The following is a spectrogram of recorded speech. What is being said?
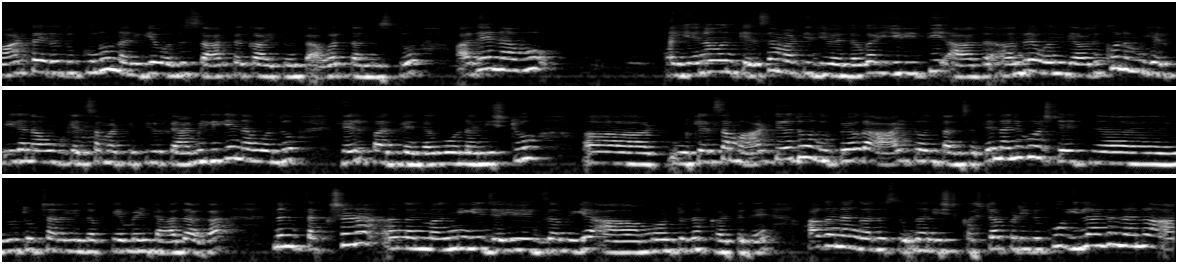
ಮಾಡ್ತಾ ಇರೋದಕ್ಕೂ ನನಗೆ ಒಂದು ಸಾರ್ಥಕ ಆಯಿತು ಅಂತ ಅವತ್ತು ಅನ್ನಿಸ್ತು ಅದೇ ನಾವು ಏನೋ ಒಂದು ಕೆಲಸ ಮಾಡ್ತಿದ್ದೀವಿ ಅಂದಾಗ ಈ ರೀತಿ ಆದ, ಅಂದರೆ ಒಂದು ಯಾವುದಕ್ಕೂ ನಮ್ಗೆ ಹೆಲ್ಪ್ ಈಗ ನಾವು ಕೆಲಸ ಮಾಡ್ತಿರ್ತೀವಿ, ಫ್ಯಾಮಿಲಿಗೆ ನಾವು ಒಂದು ಹೆಲ್ಪ್ ಆದ್ವಿ ಅಂದಾಗ, ಓ, ನಾನಿಷ್ಟು ಕೆಲಸ ಮಾಡ್ತಿರೋದು ಒಂದು ಉಪಯೋಗ ಆಯಿತು ಅಂತ ಅನ್ಸುತ್ತೆ. ನನಗೂ ಅಷ್ಟೇ ಯೂಟ್ಯೂಬ್ ಚಾನಲಿಂದ ಪೇಮೆಂಟ್ ಆದಾಗ ನನಗೆ ತಕ್ಷಣ ನನ್ನ ಮಗನಿಗೆ ಜೆ ಯು ಎಕ್ಸಾಮಿಗೆ ಆ ಅಮೌಂಟನ್ನು ಕಟ್ಟಿದೆ ಆಗ ನಂಗೆ ಅನಿಸ್ತು ನಾನು ಇಷ್ಟು ಕಷ್ಟಪಟ್ಟಿದ್ದಕ್ಕೂ, ಇಲ್ಲಾಂದರೆ ನಾನು ಆ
